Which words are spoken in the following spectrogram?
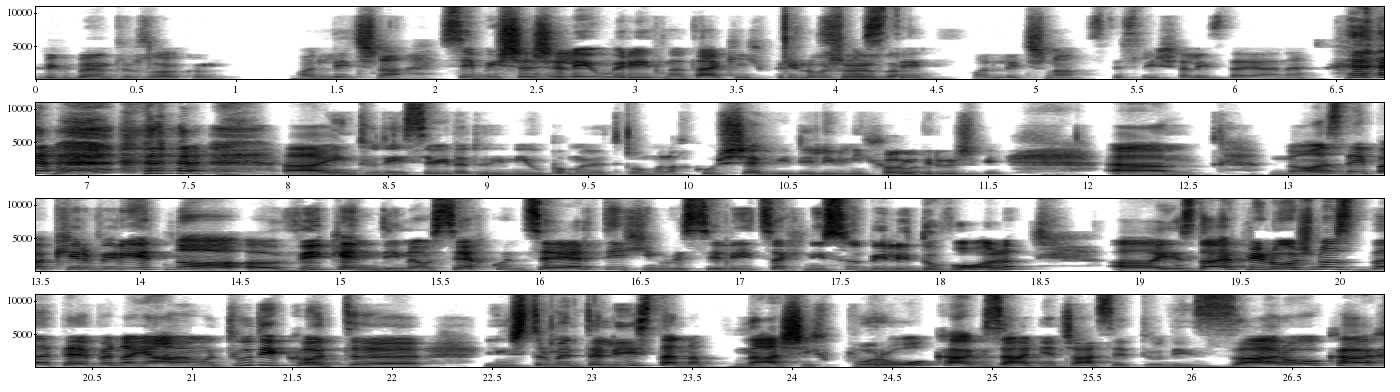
Big Band je zakon. Odlično. Si bi še želel, verjetno, takih priložnosti. Seveda. Odlično, ste slišali zdaj. in tudi, seveda, tudi mi upamo, da te bomo lahko še videli v njihovi Hvala. družbi. Um, no, zdaj pa, ker verjetno uh, vikendi na vseh koncertih in veselicah niso bili dovolj. Uh, je zdaj priložnost, da tebe najamemo tudi kot uh, instrumentalista na naših porokah, zadnje čase tudi za rokah.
